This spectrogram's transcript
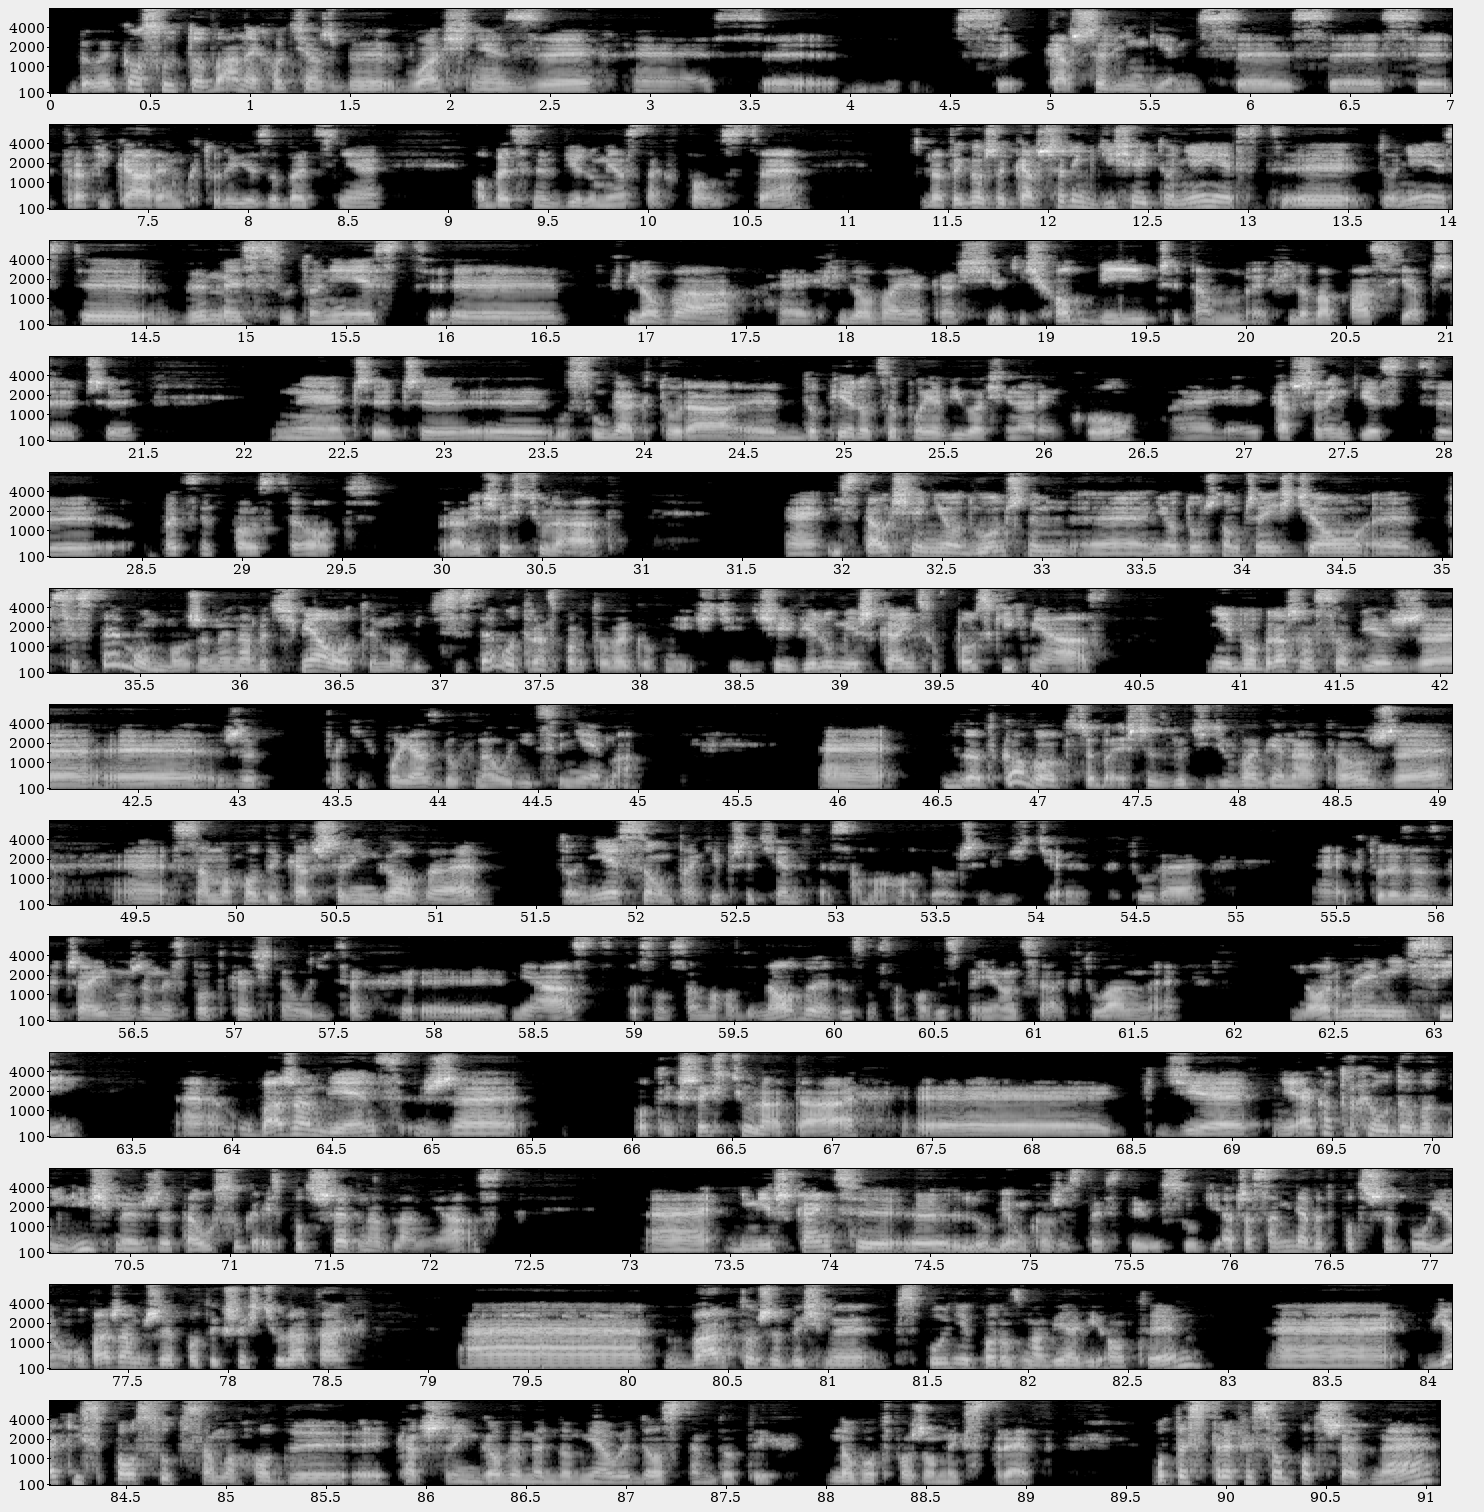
były konsultowane chociażby właśnie z, e, z, z carsharingiem, z, z, z trafikarem, który jest obecnie obecny w wielu miastach w Polsce. Dlatego, że carsharing dzisiaj to nie jest, e, to nie jest wymysł, to nie jest chwilowa, e, chwilowa jakaś, jakiś hobby, czy tam chwilowa pasja, czy, czy, e, czy, czy e, usługa, która dopiero co pojawiła się na rynku. Carsharing jest obecny w Polsce od prawie 6 lat i stał się nieodłącznym, nieodłączną częścią systemu, możemy nawet śmiało o tym mówić, systemu transportowego w mieście. Dzisiaj wielu mieszkańców polskich miast nie wyobraża sobie, że, że takich pojazdów na ulicy nie ma. Dodatkowo trzeba jeszcze zwrócić uwagę na to, że e, samochody carsharingowe to nie są takie przeciętne samochody, oczywiście, które, e, które zazwyczaj możemy spotkać na ulicach e, miast. To są samochody nowe, to są samochody spełniające aktualne normy emisji. Uważam więc, że po tych sześciu latach, gdzie niejako trochę udowodniliśmy, że ta usługa jest potrzebna dla miast, E, I mieszkańcy e, lubią korzystać z tej usługi, a czasami nawet potrzebują. Uważam, że po tych sześciu latach e, warto, żebyśmy wspólnie porozmawiali o tym, w jaki sposób samochody carsharingowe będą miały dostęp do tych nowo tworzonych stref. Bo te strefy są potrzebne,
